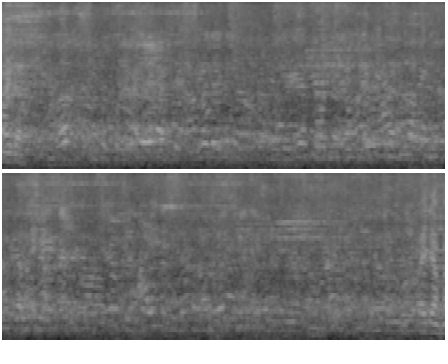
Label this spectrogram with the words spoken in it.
আইতাম আইতাম আইতাম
